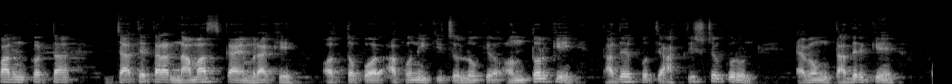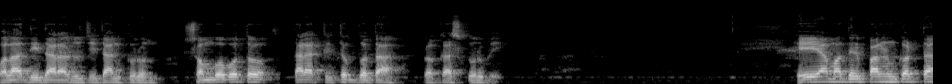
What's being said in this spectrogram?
পালনকর্তা, যাতে তারা নামাজ কায়েম রাখে, অতঃপর আপনি কিছু লোকের অন্তরকে তাদের প্রতি আকৃষ্ট করুন এবং তাদেরকে ফলাদি দ্বারা রুজি দান করুন। সম্ভবত তারা কৃতজ্ঞতা প্রকাশ করবে। হে আমাদের পালনকর্তা,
